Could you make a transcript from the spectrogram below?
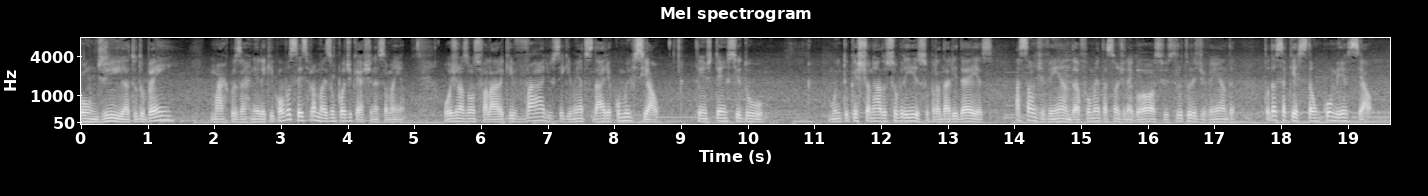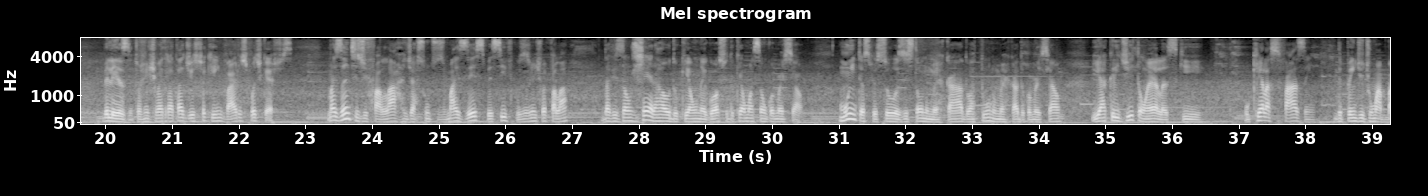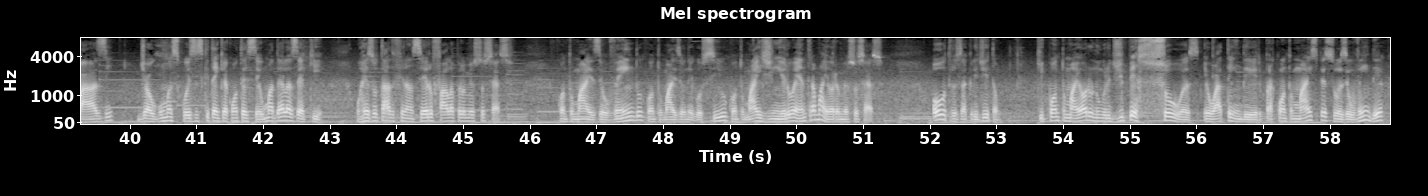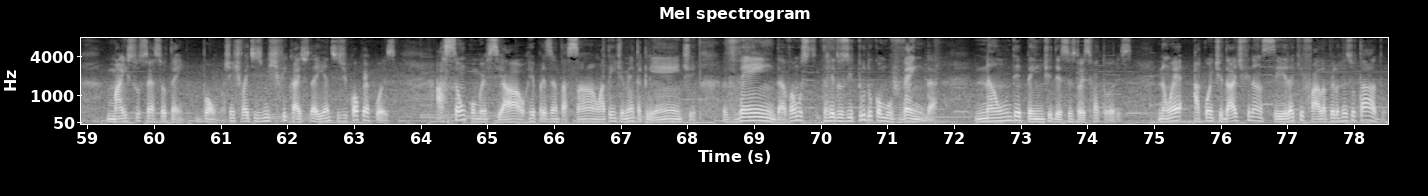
Bom dia, tudo bem? Marcos Arneiro aqui com vocês para mais um podcast nessa manhã. Hoje nós vamos falar aqui vários segmentos da área comercial. Tenho sido muito questionado sobre isso para dar ideias. Ação de venda, fomentação de negócio, estrutura de venda, toda essa questão comercial. Beleza, então a gente vai tratar disso aqui em vários podcasts. Mas antes de falar de assuntos mais específicos, a gente vai falar da visão geral do que é um negócio, do que é uma ação comercial. Muitas pessoas estão no mercado, atuam no mercado comercial e acreditam elas que o que elas fazem depende de uma base, de algumas coisas que tem que acontecer. Uma delas é que o resultado financeiro fala pelo meu sucesso. Quanto mais eu vendo, quanto mais eu negocio, quanto mais dinheiro entra, maior é o meu sucesso. Outros acreditam que quanto maior o número de pessoas eu atender, para quanto mais pessoas eu vender, mais sucesso eu tenho. Bom, a gente vai desmistificar isso daí antes de qualquer coisa. Ação comercial, representação, atendimento a cliente, venda, vamos reduzir tudo como venda. Não depende desses dois fatores. Não é a quantidade financeira que fala pelo resultado.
